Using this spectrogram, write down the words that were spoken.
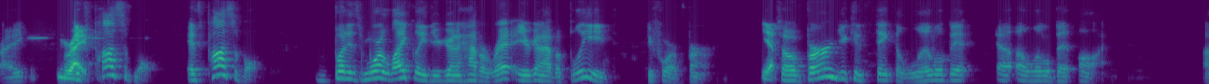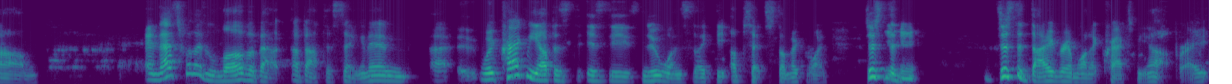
right? Right. It's possible. It's possible, but it's more likely that you're going to have a re- you're going to have a bleed before a burn. Yeah. So a burn you can think a little bit a, a little bit on. Um, and that's what I love about about this thing. And then uh, what cracked me up is is these new ones like the upset stomach one. Just the Mhm. just the diagram on it cracks me up, right?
